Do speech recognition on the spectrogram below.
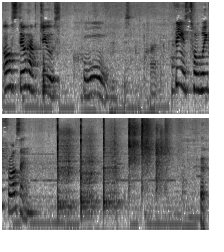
Oh, still have juice. Cool. It's cracked. I think it's totally frozen.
